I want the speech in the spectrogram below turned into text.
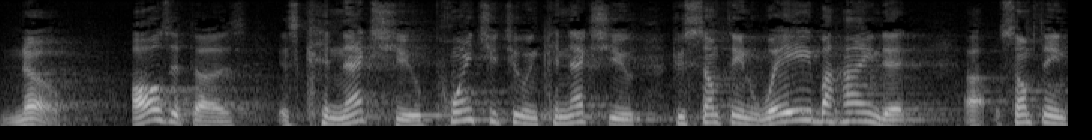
No. All it does is connects you, points you to, and connects you to something way behind it, uh, something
